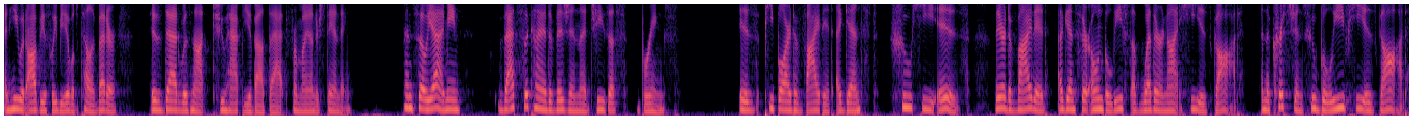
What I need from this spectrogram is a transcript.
and he would obviously be able to tell it better, his dad was not too happy about that, from my understanding. And so, yeah, I mean, that's the kind of division that Jesus brings. Is people are divided against who he is they are divided against their own beliefs of whether or not he is God. And the Christians who believe he is God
